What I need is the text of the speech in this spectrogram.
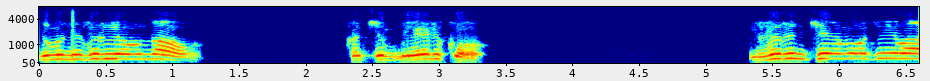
నువ్వు నిధుల్లో ఉన్నావు. కొంచెం మేలుకో నిదురించేవో జీవా.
